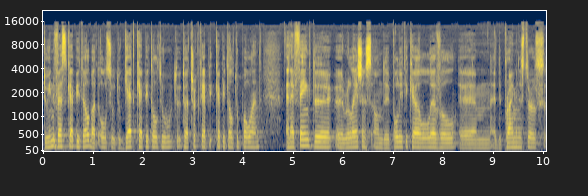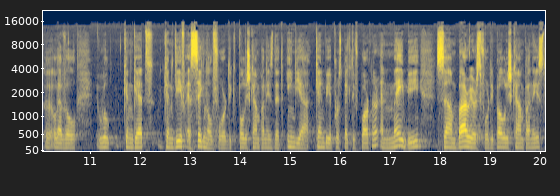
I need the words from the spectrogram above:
to invest capital, but also to get capital to, to, to attract cap capital to Poland. And I think the uh, relations on the political level, um, at the prime minister's uh, level, will can get can give a signal for the Polish companies that India can be a prospective partner, and maybe some barriers for the Polish companies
